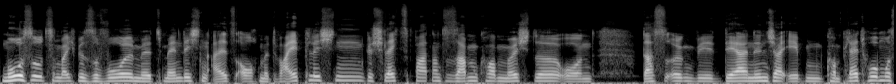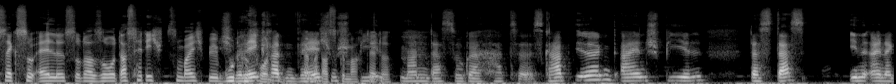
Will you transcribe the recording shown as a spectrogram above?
Moso zum Beispiel sowohl mit männlichen als auch mit weiblichen Geschlechtspartnern zusammenkommen möchte und dass irgendwie der Ninja eben komplett homosexuell ist oder so. Das hätte ich zum Beispiel Ich gut gefunden, gerade, in wenn man das gemacht Spiel hätte. man das sogar hatte. Es gab irgendein Spiel, das das in einer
